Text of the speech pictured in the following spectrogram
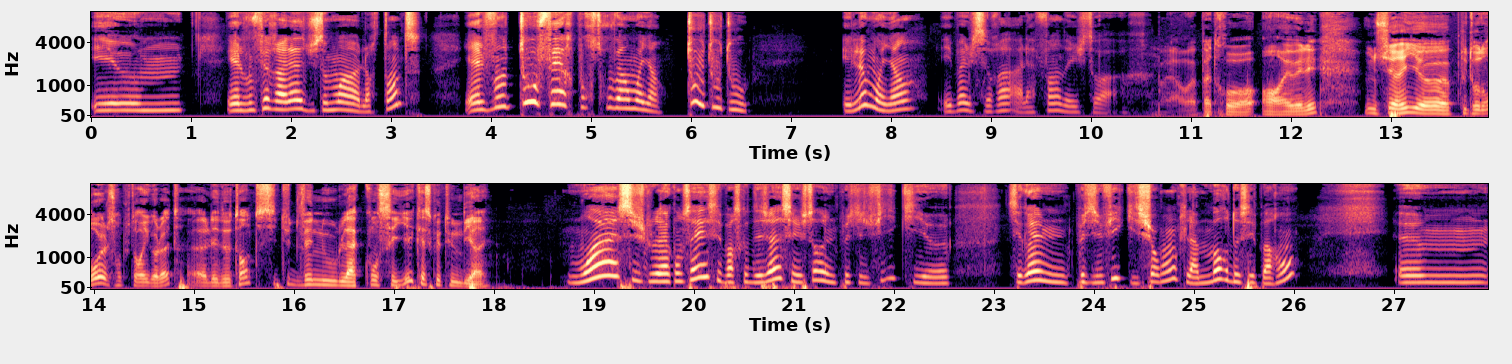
Et, euh, et elles vont faire à l'aide justement à leur tante. Et elles vont tout faire pour trouver un moyen. Tout, tout, tout. Et le moyen, eh ben, il sera à la fin de l'histoire. on va pas trop en révéler. Une série euh, plutôt drôle, elles sont plutôt rigolotes, les deux tantes. Si tu devais nous la conseiller, qu'est-ce que tu nous dirais? Moi, si je la conseille, c'est parce que déjà, c'est l'histoire d'une petite fille qui. Euh, c'est quand même une petite fille qui surmonte la mort de ses parents. Euh,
